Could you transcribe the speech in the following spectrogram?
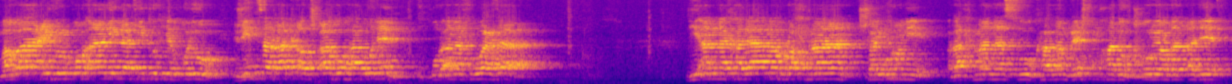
مواعظ القرآن التي تحيي القلوب جنس راك أشعاب هابولين قرآن وعزا لأن كلام الرحمن شيبرني رحمن سو كلام ريش خدو قول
